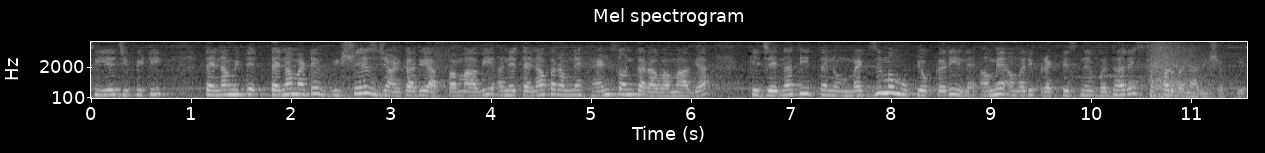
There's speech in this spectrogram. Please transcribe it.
સીએ જીપીટી તેના માટે તેના માટે વિશેષ જાણકારી આપવામાં આવી અને તેના પર અમને હેન્ડ્સ ઓન કરાવવામાં આવ્યા કે જેનાથી તેનો મેક્ઝિમમ ઉપયોગ કરીને અમે અમારી પ્રેક્ટિસને વધારે સફળ બનાવી શકીએ.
